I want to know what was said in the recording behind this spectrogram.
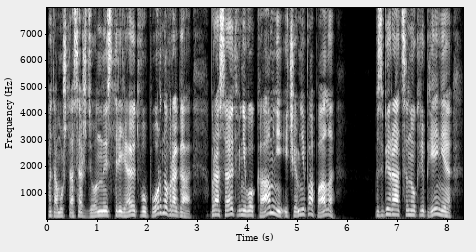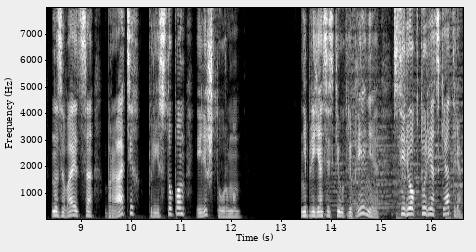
потому что осажденные стреляют в упор на врага, бросают в него камни и чем не попало. Взбираться на укрепление называется брать их приступом или штурмом. Неприятельские укрепления стерег турецкий отряд.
